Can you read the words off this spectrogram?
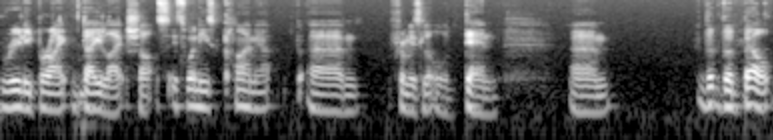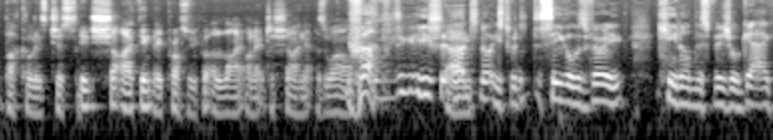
really bright daylight shots. It's when he's climbing up um, from his little den. Um, the the belt buckle is just it's. Sh- I think they possibly put a light on it to shine it as well. Well, East, Um, it's not Eastwood. Siegel was very keen on this visual gag.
